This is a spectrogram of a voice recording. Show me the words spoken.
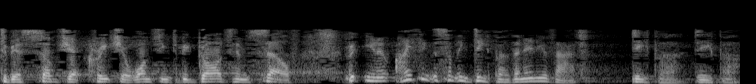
to be a subject creature wanting to be God himself. But, you know, I think there's something deeper than any of that. Deeper, deeper.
